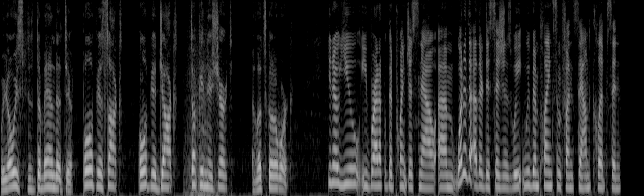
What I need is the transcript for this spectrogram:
We always demanded you pull up your socks, pull up your jocks, tuck in your shirts, and let's go to work. You know, you you brought up a good point just now. Um, one of the other decisions we we've been playing some fun sound clips, and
